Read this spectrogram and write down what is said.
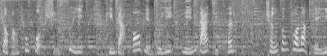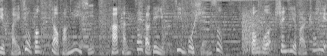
票房突破十四亿，评价褒贬不一，您打几分？《乘风破浪》演绎怀旧风，票房逆袭，韩寒再导电影进步神速。黄渤深夜玩穿越，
